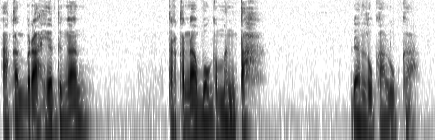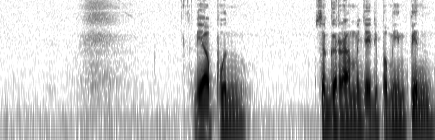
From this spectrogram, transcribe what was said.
akan berakhir dengan terkena bau mentah dan luka-luka. Dia pun segera menjadi pemimpin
